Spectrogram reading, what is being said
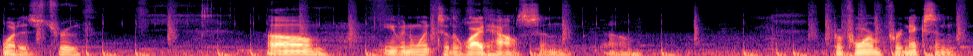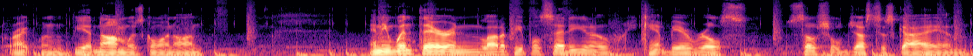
what is truth. Um, even went to the White House and um, performed for Nixon right when Vietnam was going on. And he went there, and a lot of people said, you know, he can't be a real social justice guy and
